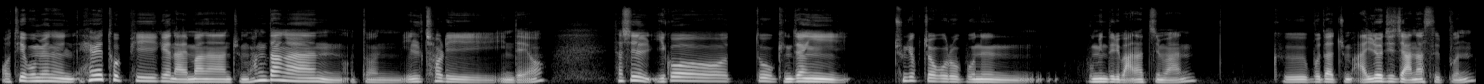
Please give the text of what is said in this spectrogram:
어떻게 보면은 해외 토픽에 날만한 좀 황당한 어떤 일처리인데요. 사실 이것도 굉장히 충격적으로 보는 국민들이 많았지만 그보다 좀 알려지지 않았을 뿐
